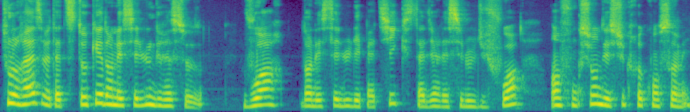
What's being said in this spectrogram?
tout le reste va être stocké dans les cellules graisseuses, voire dans les cellules hépatiques, c'est-à-dire les cellules du foie, en fonction des sucres consommés.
